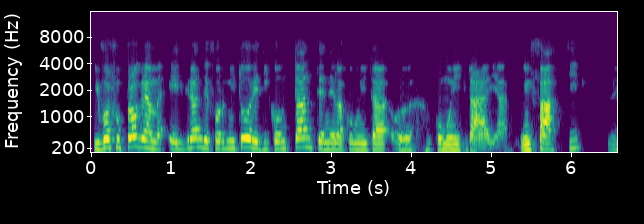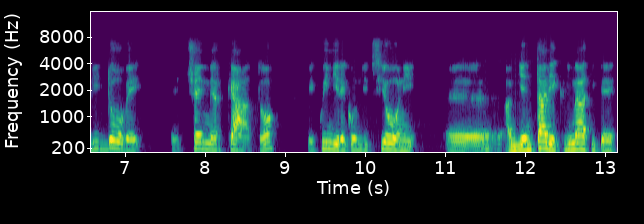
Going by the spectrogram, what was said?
Il World Food Program è il grande fornitore di contante nella comunità eh, comunitaria. Infatti, lì dove eh, c'è mercato e quindi le condizioni eh, ambientali e climatiche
